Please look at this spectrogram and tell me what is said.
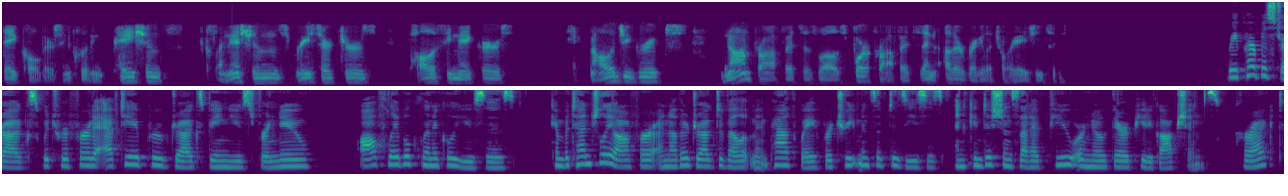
stakeholders, including patients, clinicians, researchers, policymakers, technology groups, nonprofits, as well as for profits and other regulatory agencies. Repurposed drugs, which refer to FDA approved drugs being used for new, off label clinical uses, can potentially offer another drug development pathway for treatments of diseases and conditions that have few or no therapeutic options, correct?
